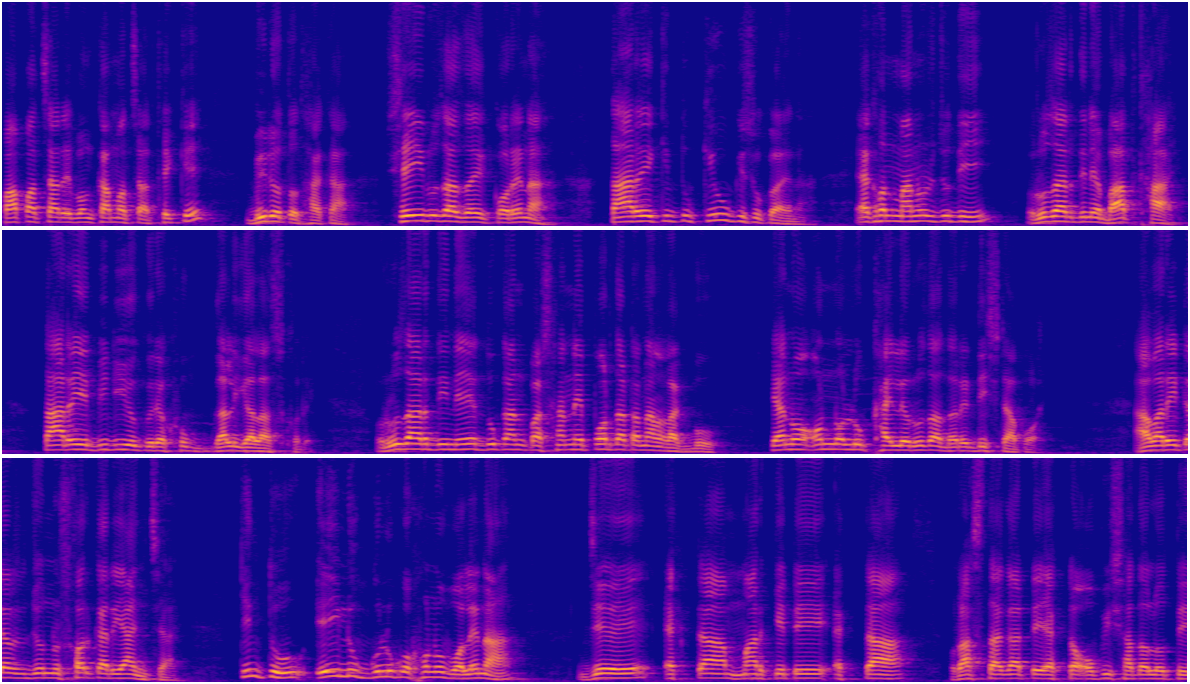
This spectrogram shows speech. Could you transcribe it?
পাপাচার এবং কামাচার থেকে বিরত থাকা, সেই রোজা যে করে না। তারে কিন্তু কেউ কিছু কয় না। এখন মানুষ যদি রোজার দিনে ভাত খায়, তারে ভিডিও করে খুব গালিগালাজ করে। রোজার দিনে দোকান পাশানে পর্দা টানা লাগবো। কেন অন্য লোক খাইলে রোজাদারে ডিস্টার্ব হয়? আবার এটার জন্য সরকারি আইন চায়। কিন্তু এই লোকগুলো কখনো বলে না যে একটা মার্কেটে, একটা রাস্তাঘাটে, একটা অফিস আদালতে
